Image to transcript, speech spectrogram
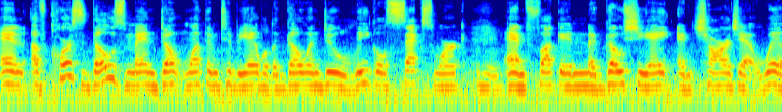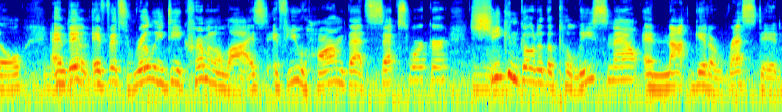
And of course, those men don't want them to be able to go and do legal sex work mm-hmm. and fucking negotiate and charge at will. Mm-hmm. And then, if it's really decriminalized, if you harm that sex worker, mm-hmm. she can go to the police now and not get arrested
